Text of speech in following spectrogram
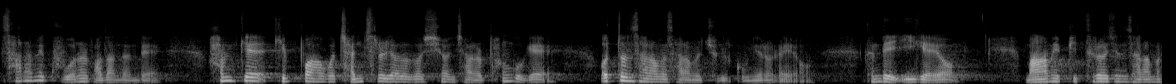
사람이 구원을 받았는데, 함께 기뻐하고 잔치를 열어도 시원치 않을 판국에 어떤 사람은 사람을 죽일 궁리를 해요. 근데 이게요, 마음이 비틀어진 사람은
